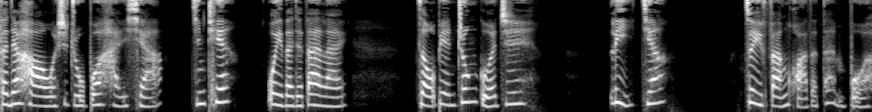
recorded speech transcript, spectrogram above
大家好，我是主播海霞，今天为大家带来《走遍中国之丽江》，最繁华的淡泊。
